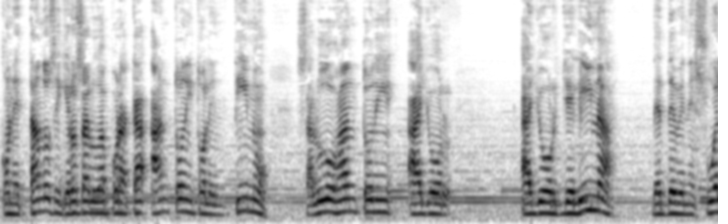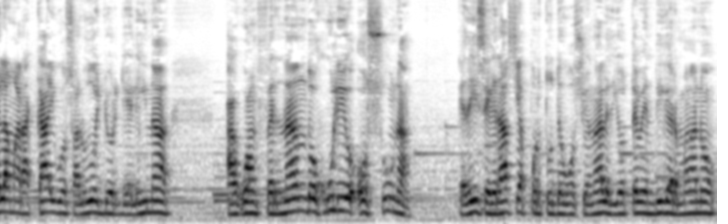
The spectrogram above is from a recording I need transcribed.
conectándose. Quiero saludar por acá a Anthony Tolentino. Saludos Anthony, a, Yor, a Georgelina desde Venezuela, Maracaibo. Saludos Georgelina, a Juan Fernando Julio Osuna que dice gracias por tus devocionales. Dios te bendiga hermano.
